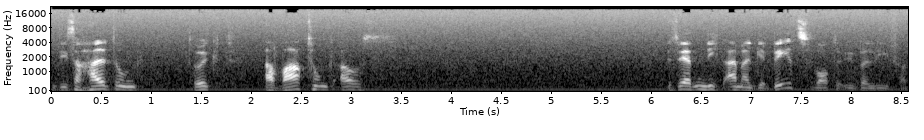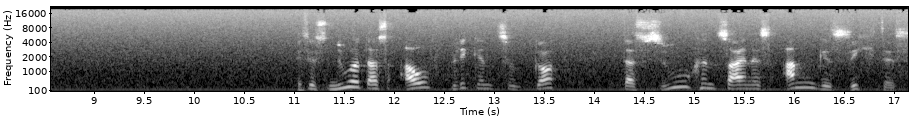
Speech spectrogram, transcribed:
Und diese Haltung drückt Erwartung aus. Es werden nicht einmal Gebetsworte überliefert. Es ist nur das Aufblicken zu Gott, das Suchen seines Angesichtes.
